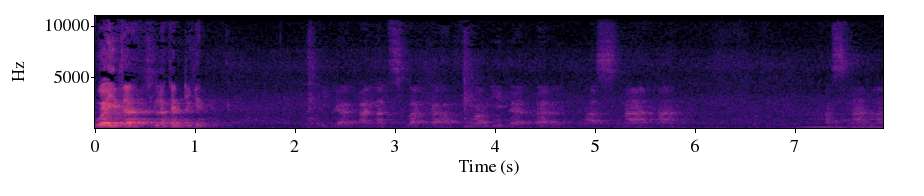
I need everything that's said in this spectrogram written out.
wa idza silakan dikit. Tiga anak selaka waidatan asnaha asnaha.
